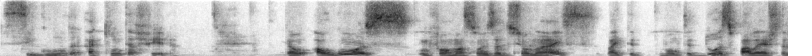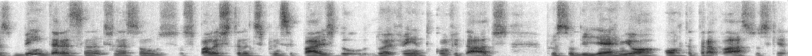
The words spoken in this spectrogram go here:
segunda a quinta-feira. Então, algumas informações adicionais, vai ter, vão ter duas palestras bem interessantes, né? São os, os palestrantes principais do, do evento, convidados, o professor Guilherme Horta Travassos, que é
